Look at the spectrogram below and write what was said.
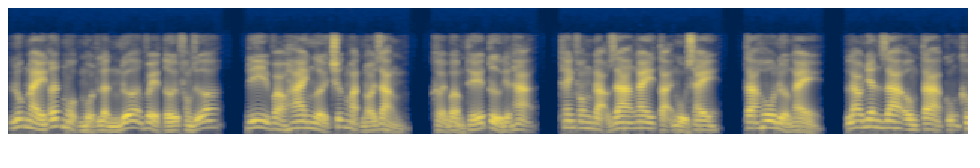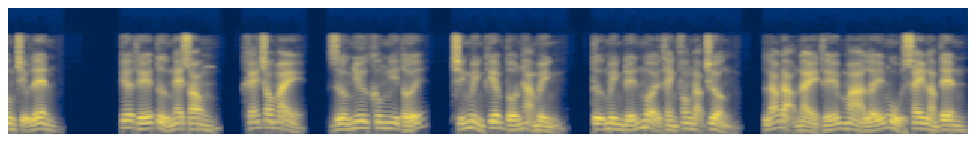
Lúc này ất mục một lần nữa về tới phòng giữa, đi vào hai người trước mặt nói rằng, khởi bẩm thế tử điện hạ, thanh phong đạo ra ngay tại ngủ say, ta hô nửa ngày lao nhân ra ông ta cũng không chịu lên. Kia thế tử nghe xong, khẽ cho mày, dường như không nghĩ tới, chính mình khiêm tốn hạ mình, tự mình đến mời thanh phong đạo trưởng, lão đạo này thế mà lấy ngủ say làm tên,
